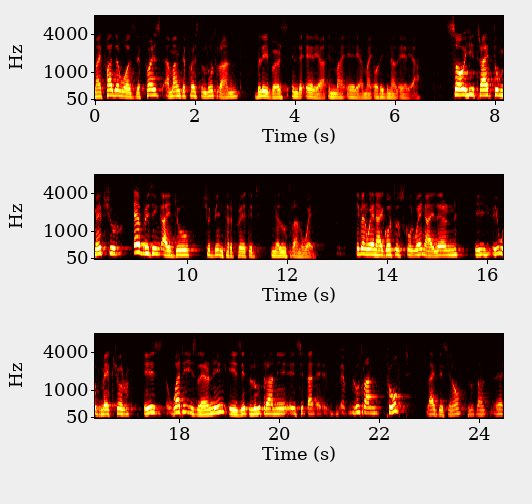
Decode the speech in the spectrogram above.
My father was the first among the first Lutheran believers in the area, in my area, my original area. So he tried to make sure everything I do should be interpreted in a Lutheran way. Even when I go to school, when I learn, he, he would make sure is what he is learning is it Lutheran is it uh, Lutheran proved like this you know Lutheran uh,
